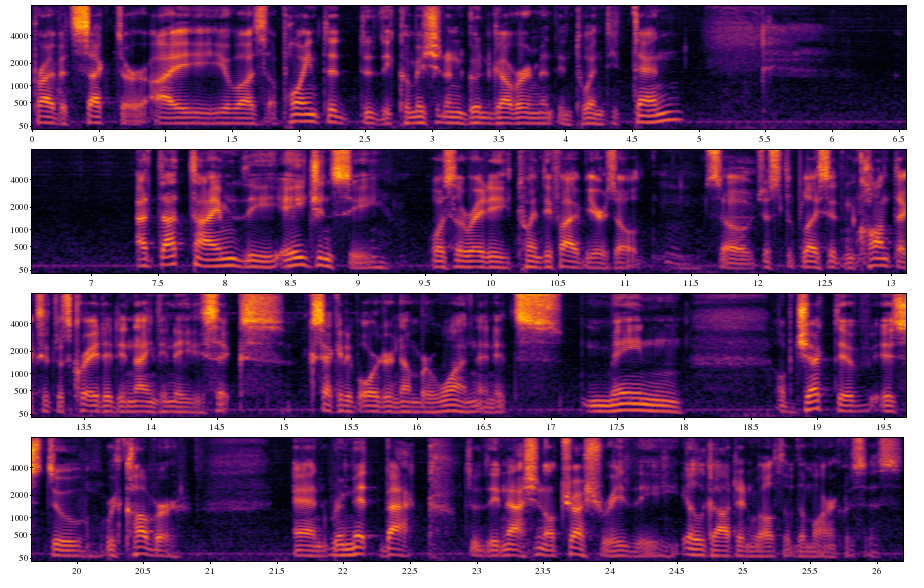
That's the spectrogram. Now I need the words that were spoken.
private sector. I was appointed to the Commission on Good Government in 2010. At that time, the agency was already 25 years old. So, just to place it in context, it was created in 1986, Executive Order Number One, and its main objective is to recover and remit back to the National Treasury the ill gotten wealth of the Marcoses.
